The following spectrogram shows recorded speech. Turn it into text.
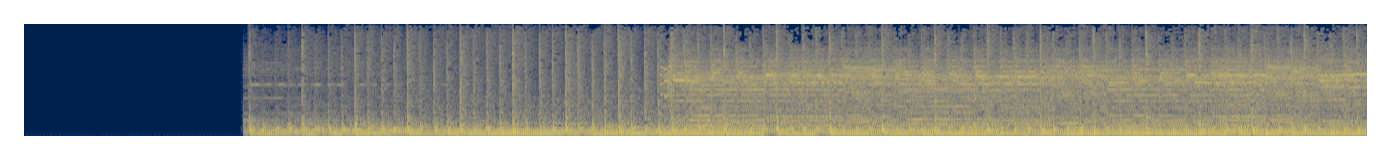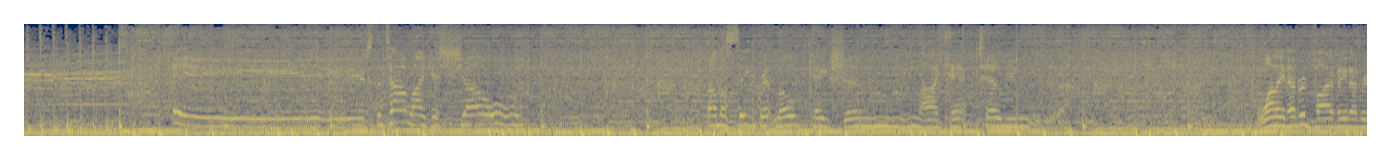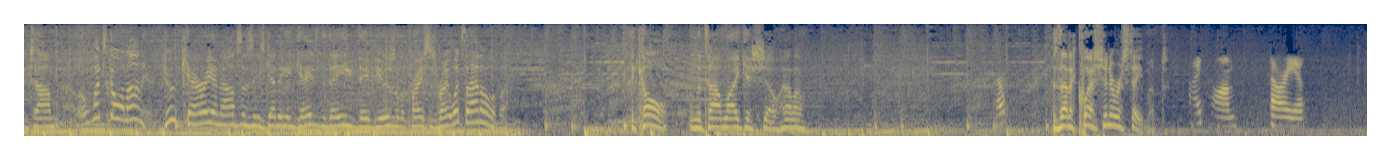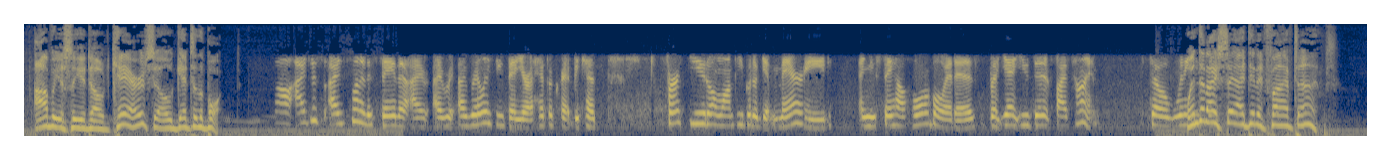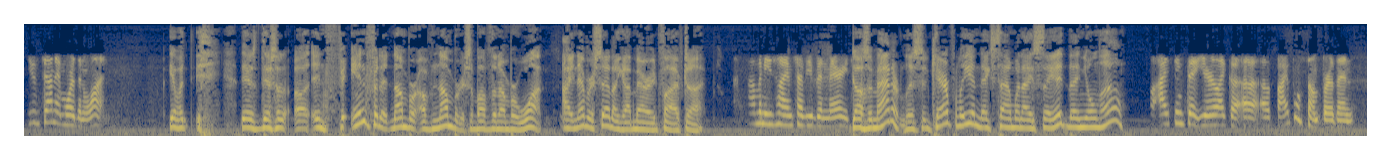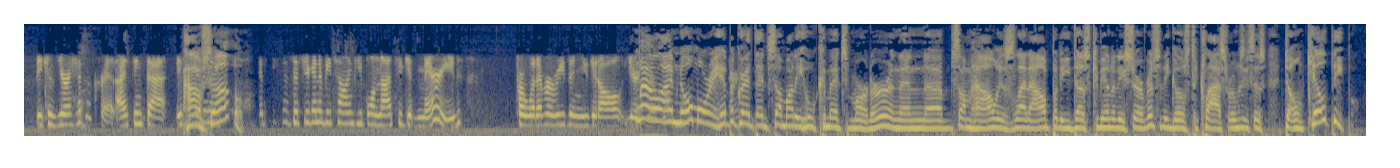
It's the Tom Leykis Show. From a secret location, I can't tell you. 1-800-5800-TOM. What's going on here? Drew Carey announces he's getting engaged the day he debuts on The Price is Right. What's that all about? Nicole from the Tom Leykis Show. Hello. Nope. Is that a question or a statement? Hi, Tom. How are you? Obviously you don't care, so get to the point. I just I just wanted to say that I I, re I really think that you're a hypocrite because first you don't want people to get married and you say how horrible it is, but yet you did it five times. So when, When did I say I did it five times? You've done it more than once. Yeah, but there's there's an uh, inf infinite number of numbers above the number one. I never said I got married five times. How many times have you been married? Doesn't matter. Listen carefully, and next time when I say it, then you'll know. Well, I think that you're like a, a, a Bible thumper then because you're a hypocrite. I think that if How gonna, so? It's because if you're going to be telling people not to get married for whatever reason, you get all your. Well, your, I'm no more a hypocrite than somebody who commits murder and then uh, somehow is let out, but he does community service and he goes to classrooms. He says, don't kill people.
